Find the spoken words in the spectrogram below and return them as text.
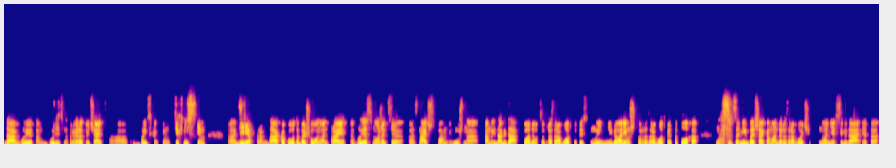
да, вы там будете, например, отвечать, а, быть каким-то техническим а, директором да, какого-то большого онлайн-проекта, вы сможете э, знать, что вам не нужно там иногда вкладываться в разработку, то есть мы не говорим, что разработка это плохо, у нас у самих большая команда разработчиков, но не всегда это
